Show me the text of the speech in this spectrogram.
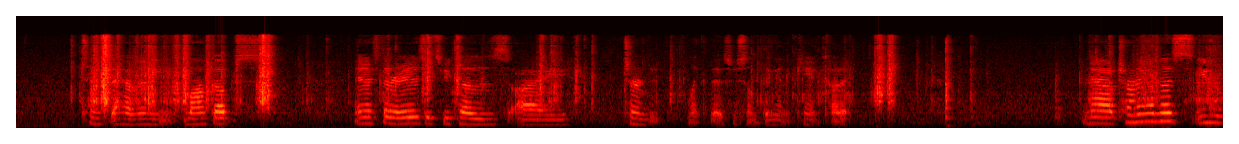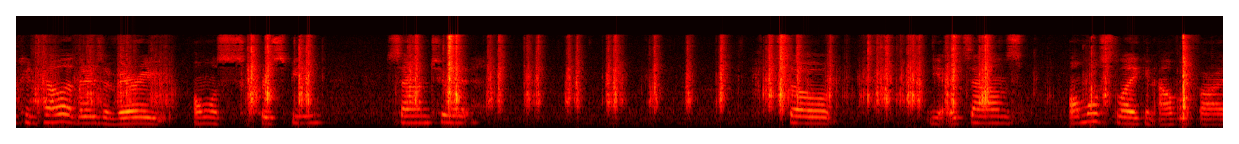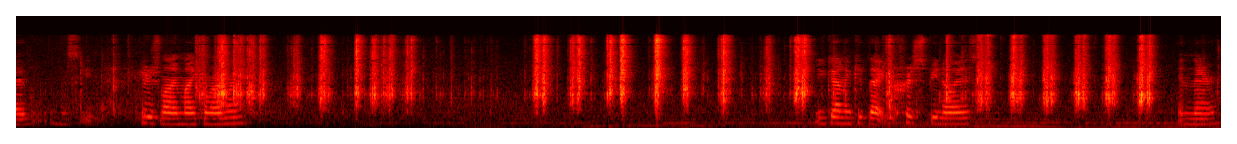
tends to have any lockups. And if there is, it's because I turned it like this or something and it can't cut it. Now, turning on this, you can tell that there's a very almost crispy sound to it. So, yeah, it sounds almost like an Alpha 5. Let's see. Here's my micro memory. Gonna get that crispy noise in there.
